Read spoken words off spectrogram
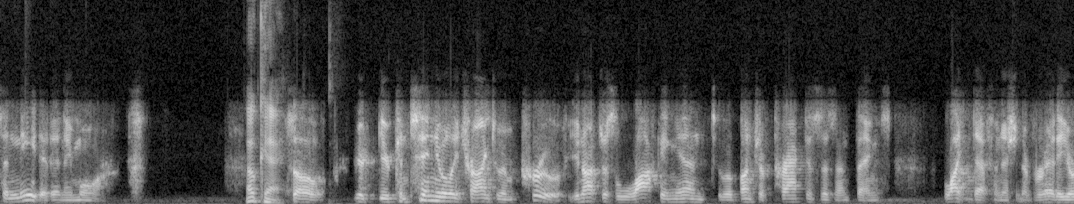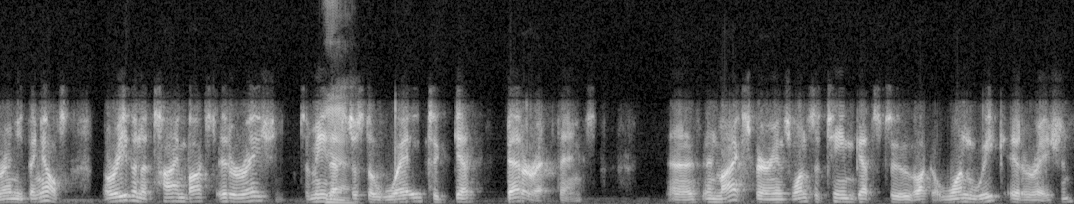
to need it anymore. Okay. So you're, you're continually trying to improve. You're not just locking into a bunch of practices and things like definition of ready or anything else, or even a time boxed iteration. To me, Yeah. that's just a way to get better at things. Uh, in my experience, once a team gets to like a one week iteration,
